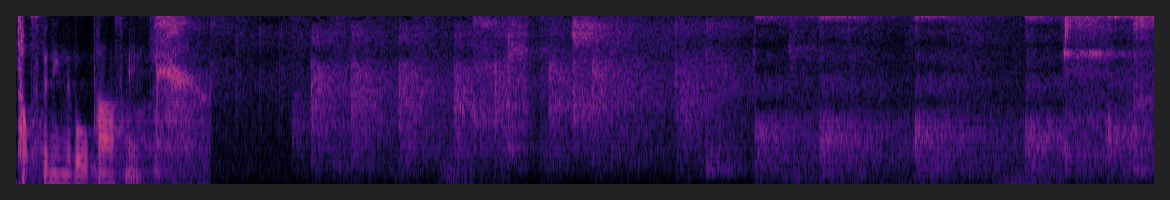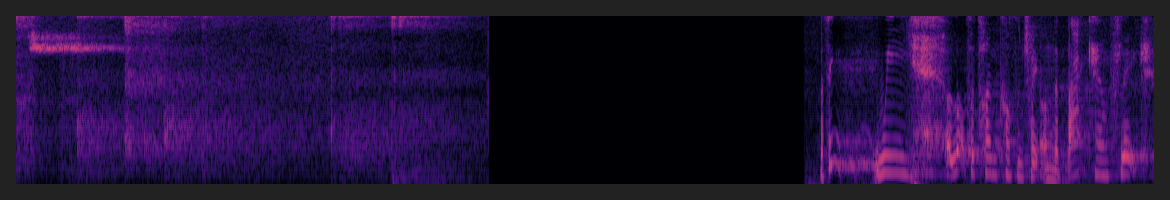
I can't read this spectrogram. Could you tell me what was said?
top spinning the ball past me. I think we a lot of the time concentrate on the backhand flick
